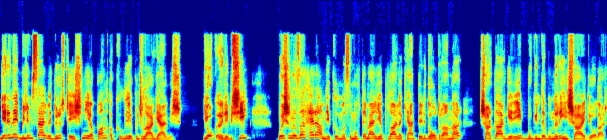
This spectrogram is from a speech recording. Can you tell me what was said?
yerine bilimsel ve dürüstçe işini yapan akıllı yapıcılar gelmiş. Yok öyle bir şey. Başınıza her an yıkılması muhtemel yapılarla kentleri dolduranlar şartlar gereği bugün de bunları inşa ediyorlar.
